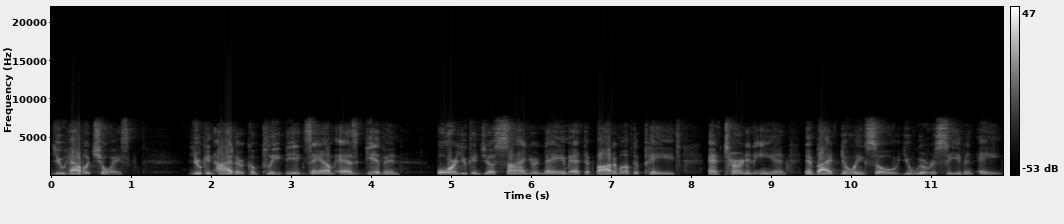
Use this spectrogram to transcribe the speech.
You have a choice. You can either complete the exam as given, or you can just sign your name at the bottom of the page and turn it in, and by doing so, you will receive an A.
